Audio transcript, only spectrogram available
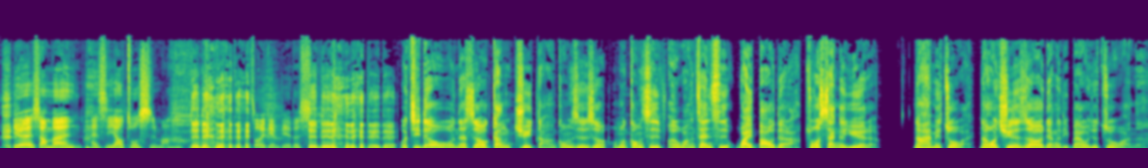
因为上班还是要做事嘛。对对对对，做一点别的事。对对对对对对，我记得我那时候刚去导航公司的时候，我们公司呃网站是外包的啦，做三个月了，然后还没做完。然后我去的时候，两个礼拜我就做完了，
